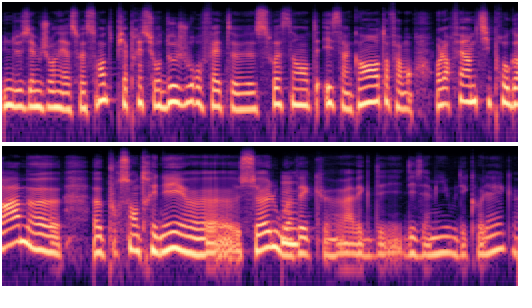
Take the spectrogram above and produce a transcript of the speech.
une deuxième journée à 60, puis après sur deux jours, vous faites euh, 60 et 50. Enfin bon, on leur fait un petit programme euh, euh, pour s'entraîner euh, seul ou Mm. avec, euh, avec des, des amis ou des collègues. euh.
